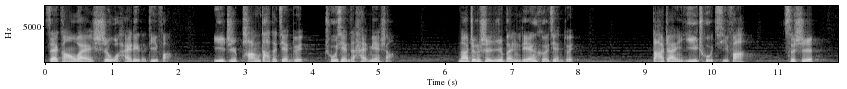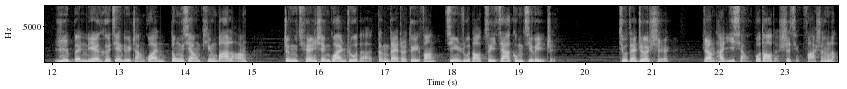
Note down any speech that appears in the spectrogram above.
在港外十五海里的地方，一支庞大的舰队出现在海面上，那正是日本联合舰队。大战一触即发。此时，日本联合舰队长官东乡平八郎正全神贯注地等待着对方进入到最佳攻击位置。就在这时，让他意想不到的事情发生了。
